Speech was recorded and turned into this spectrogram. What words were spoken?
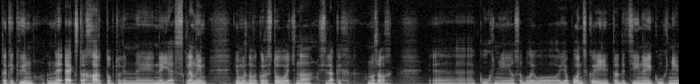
так як він не екстра хард, тобто він не, не є скляним, його можна використовувати на всіляких ножах е, кухні, особливо японської традиційної кухні.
